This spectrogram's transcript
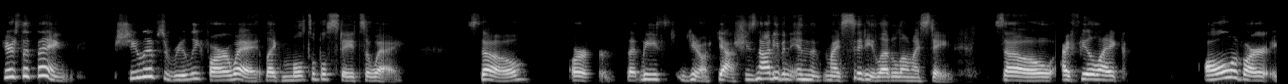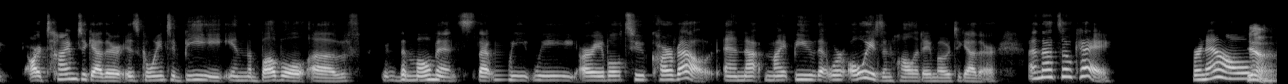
here's the thing she lives really far away, like multiple states away. So, or at least, you know, yeah, she's not even in my city, let alone my state. So I feel like all of our our time together is going to be in the bubble of the moments that we we are able to carve out and that might be that we're always in holiday mode together and that's okay for now yeah.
